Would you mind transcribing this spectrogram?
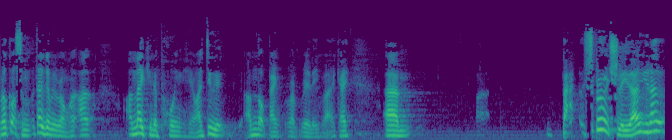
I've got some, don't get me wrong, I, am making a point here. I do, I'm not bankrupt really, but okay. Um, spiritually, though, you know,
